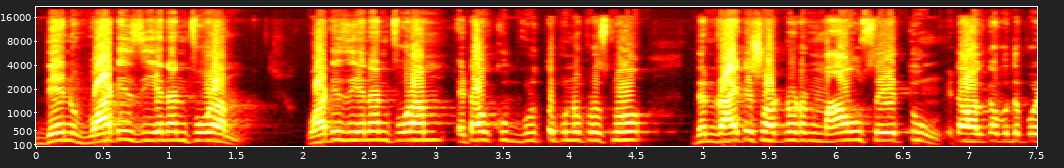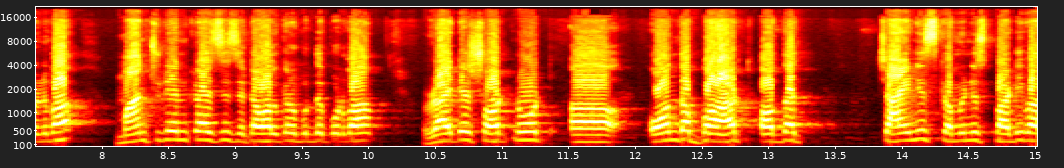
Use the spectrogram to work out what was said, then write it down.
then what is ENN forum what is ENN forum এটাও খুব গুরুত্বপূর্ণ প্রশ্ন। Then write a short note on Mao Tsetung এটা হালকার মধ্যে পড়ে নেবা। মাঞ্চুরিয়ান ক্রাইসিস এটা হালকার মধ্যে পড়বা। Write a short note on the birth of the Chinese Communist Party বা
